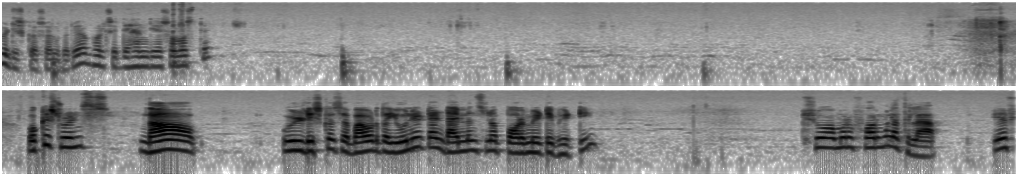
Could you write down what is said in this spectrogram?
ଏବେ ଡିସ୍କସନ୍ କରିବା ଭଲସେ ଧ୍ୟାନ ଦିଅ ସମସ୍ତେ okay students now we will discuss about the unit and dimension of permittivity so our formula thila f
